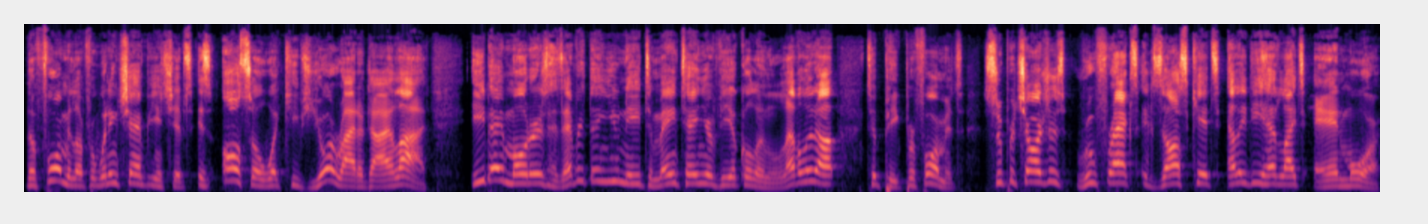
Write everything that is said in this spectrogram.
The formula for winning championships is also what keeps your ride or die alive. eBay Motors has everything you need to maintain your vehicle and level it up to peak performance. Superchargers, roof racks, exhaust kits, LED headlights, and more.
